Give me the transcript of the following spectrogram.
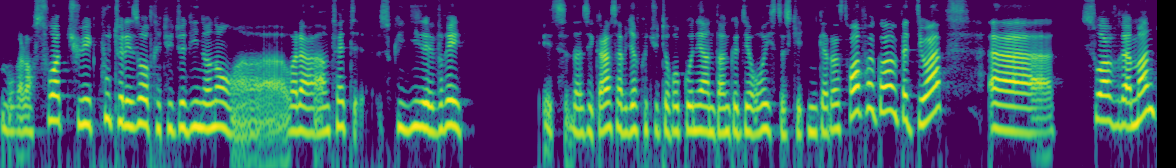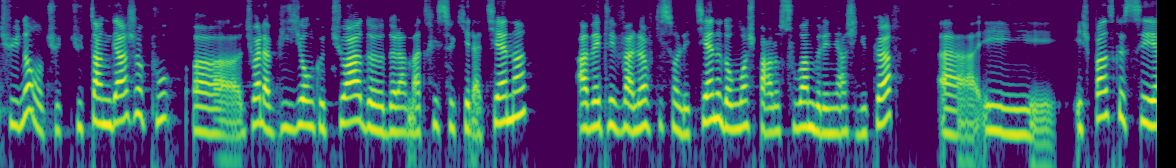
Bon, alors soit tu écoutes les autres et tu te dis non, non, euh, voilà, en fait, ce qu'ils disent est vrai. Et dans ces cas-là, ça veut dire que tu te reconnais en tant que terroriste, ce qui est une catastrophe, quoi, en fait, tu vois. Euh, soit vraiment, tu non, tu t'engages pour, euh, tu vois, la vision que tu as de, de, la matrice qui est la tienne, avec les valeurs qui sont les tiennes. Donc moi, je parle souvent de l'énergie du cœur. et, et, je pense que c'est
